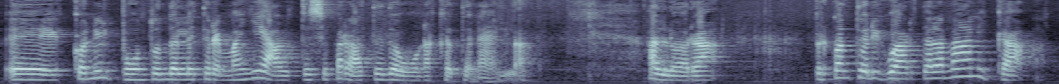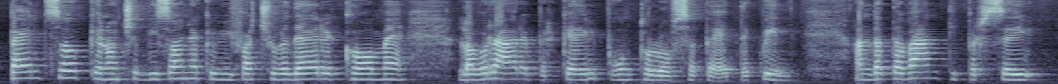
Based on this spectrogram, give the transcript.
eh, con il punto delle tre maglie alte separate da una catenella. Allora per quanto riguarda la manica penso che non c'è bisogno che vi faccio vedere come lavorare perché il punto lo sapete. Quindi andate avanti per 6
